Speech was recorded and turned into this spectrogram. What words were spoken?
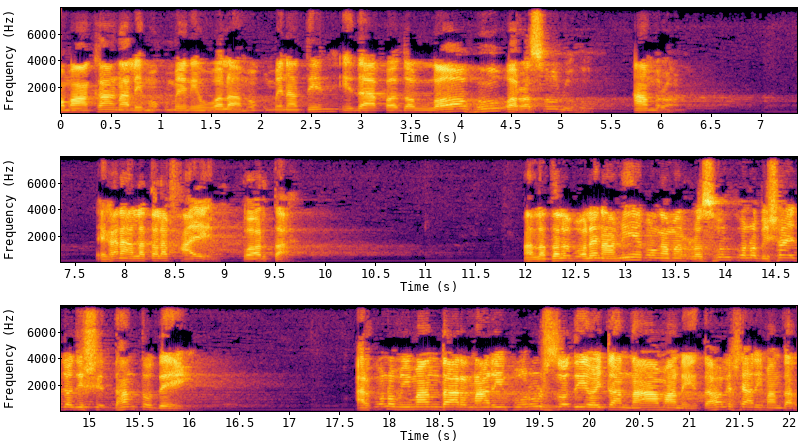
অমা কান আলী মুকমেনি ওয়ালা মুকমিনাতিন আমরন এখানে আল্লাহ তালা ফাইল কর্তা। আল্লাহ তালা বলেন, আমি এবং আমার রসুল কোন বিষয়ে যদি সিদ্ধান্ত দেই, আর কোন ইমানদার নারী পুরুষ যদি ওইটা না মানে তাহলে সে আর ইমানদার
